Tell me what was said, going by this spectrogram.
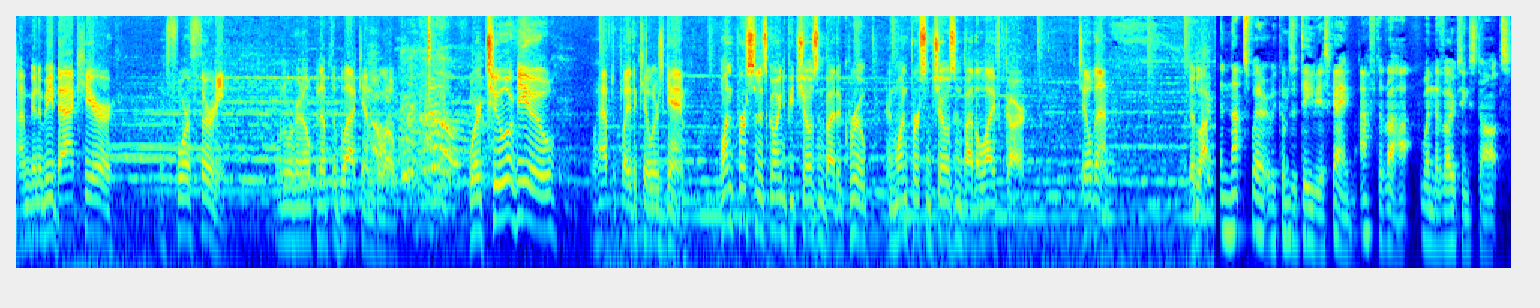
I'm going to be back here at 4:30 when we're going to open up the black envelope. Where two of you will have to play the killer's game. One person is going to be chosen by the group and one person chosen by the lifeguard. Till then, good luck. And that's where it becomes a devious game. After that, when the voting starts,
